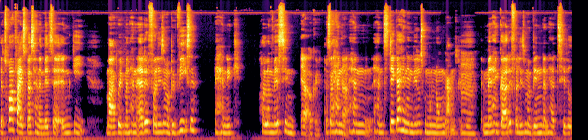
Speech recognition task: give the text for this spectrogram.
Jeg tror faktisk også, han er med til at angive Margaret, men han er det for ligesom at bevise, at han ikke holder med sin... Ja, okay. Altså han, Ja. han, han stikker hende en lille smule nogle gange, Mm. men han gør det for ligesom at vinde den her tillid.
